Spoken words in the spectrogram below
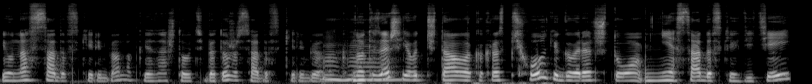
И у нас садовский ребенок. Я знаю, что у тебя тоже садовский ребенок. Угу. Но ты знаешь, я вот читала, как раз психологи говорят, что не садовских детей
